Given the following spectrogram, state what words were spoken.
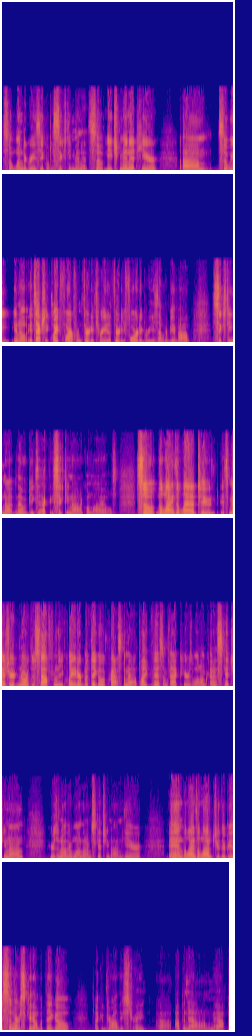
So one degree is equal to 60 minutes. So each minute here, um, so we, you know, it's actually quite far from 33 to 34 degrees. That would be about 60 not. That would be exactly 60 nautical miles. So the lines of latitude, it's measured north or south from the equator, but they go across the map like this. In fact, here's one I'm kind of sketching on. Here's another one that I'm sketching on here. And the lines of longitude, there'd be a similar scale, but they go, if I could draw these straight, uh, up and down on the map.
